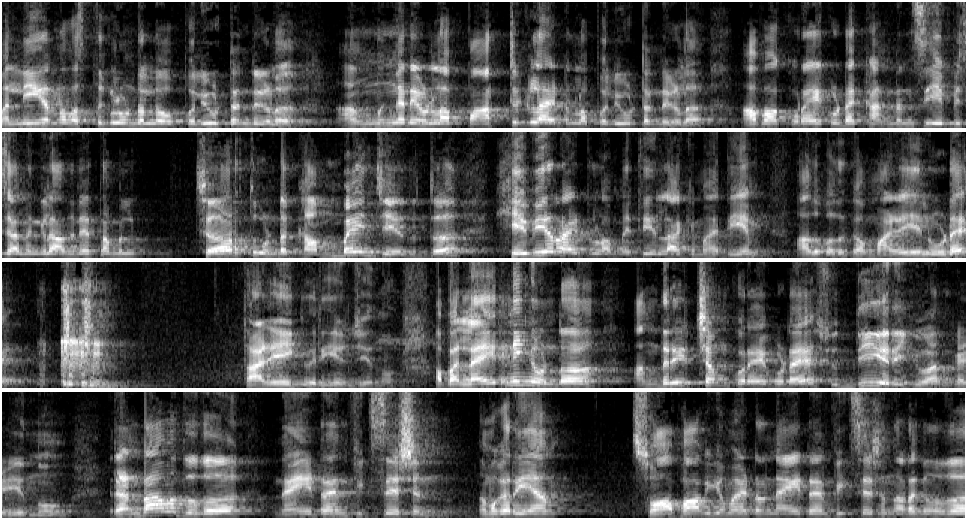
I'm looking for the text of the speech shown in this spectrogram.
മലിനീകരണ വസ്തുക്കളുണ്ടല്ലോ പൊല്യൂട്ടന്റുകൾ അങ്ങനെയുള്ള പാർട്ടിക്കിളായിട്ടുള്ള പൊല്യൂട്ടന്റുകൾ അവ കുറേ കൂടെ കണ്ടൻസ് ചെയ്യിപ്പിച്ച് അല്ലെങ്കിൽ അതിനെ തമ്മിൽ ചേർത്തുകൊണ്ട് കമ്പൈൻ ചെയ്തിട്ട് ഹെവിയർ ആയിട്ടുള്ള മെറ്റീരിയൽ ആക്കി മാറ്റുകയും അത് പതുക്കെ മഴയിലൂടെ താഴേക്ക് വരികയും ചെയ്യുന്നു. അപ്പം ലൈറ്റ്നിങ് കൊണ്ട് അന്തരീക്ഷം കുറേ കൂടെ ശുദ്ധീകരിക്കുവാൻ കഴിയുന്നു. രണ്ടാമത്തത് നൈട്രൈൻ ഫിക്സേഷൻ നമുക്കറിയാം സ്വാഭാവികമായിട്ട് നൈട്രജൻ ഫിക്സേഷൻ നടക്കുന്നത്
